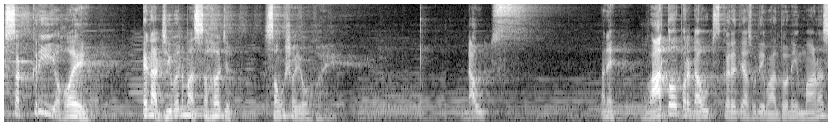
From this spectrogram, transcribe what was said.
સક્રિય હોય, એના જીવનમાં સહજ સંશયો હોય. ડાઉટ્સ અને વાતો પર ડાઉટ્સ કરે, ત્યાં સુધી વાંધો નહીં. માણસ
